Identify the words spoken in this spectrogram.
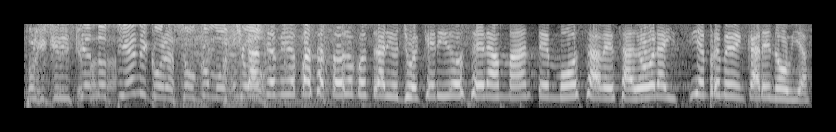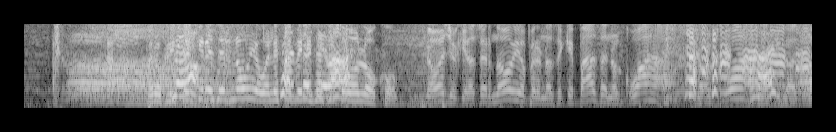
Porque Sí, Cristian ¿qué no tiene corazón como En yo. cambio, a mí me pasa todo lo contrario. Yo he querido ser amante, moza, besadora y siempre me ven cara de novia. Pero Cristian quiere ser novio o él está feliz así todo loco. No, yo quiero ser novio, pero no sé qué pasa, no cuaja, no cuaja la situación.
